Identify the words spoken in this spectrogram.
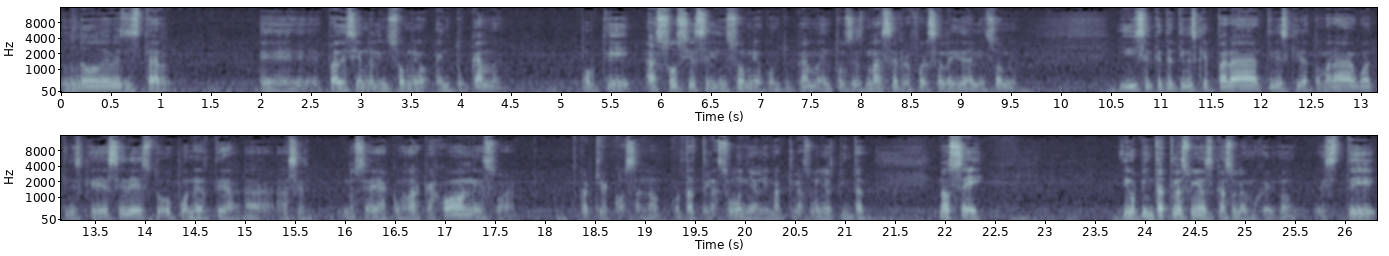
no debes de estar eh, padeciendo el insomnio en tu cama, porque asocias el insomnio con tu cama, entonces más se refuerza la idea del insomnio. Y dice que te tienes que parar, tienes que ir a tomar agua, tienes que hacer esto o ponerte a, a hacer, no sé, acomodar cajones o a cualquier cosa, ¿no? Cortarte las uñas, limarte las uñas, pintar, no sé. Digo, pintarte las uñas es caso de las mujeres, ¿no? Este,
